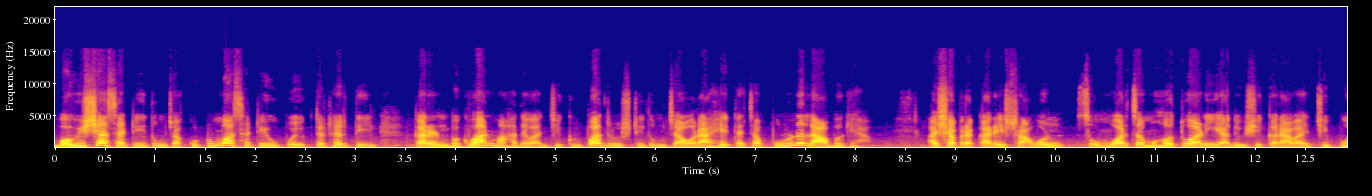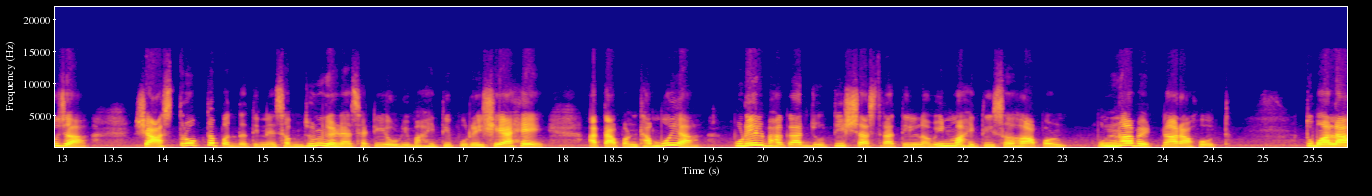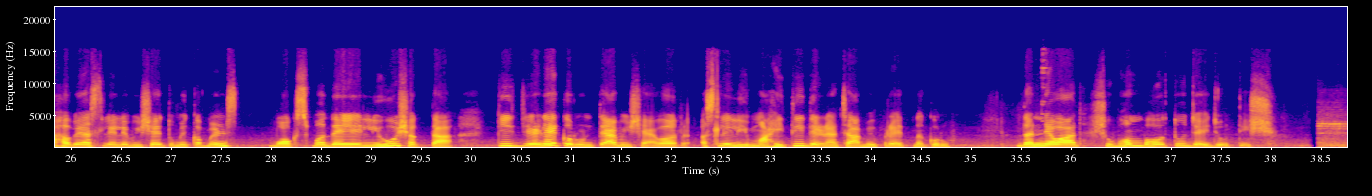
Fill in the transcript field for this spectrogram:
भविष्यासाठी तुमच्या कुटुंबासाठी उपयुक्त ठरतील. कारण भगवान महादेवांची कृपादृष्टी तुमच्यावर आहे त्याचा पूर्ण लाभ घ्या. अशा प्रकारे श्रावण सोमवारचं महत्त्व आणि या दिवशी करावयाची पूजा शास्त्रोक्त पद्धतीने समजून घेण्यासाठी एवढी माहिती पुरेशी आहे. आता आपण थांबूया. पुढील भागात ज्योतिषशास्त्रातील नवीन माहितीसह आपण पुन्हा भेटणार आहोत. तुम्हाला हवे असलेले विषय तुम्ही कमेंट्स बॉक्समध्ये लिहू शकता की जेणेकरून त्या विषयावर असलेली माहिती देण्याचा आम्ही प्रयत्न करू. धन्यवाद. शुभम भवतु. जय ज्योतिष.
